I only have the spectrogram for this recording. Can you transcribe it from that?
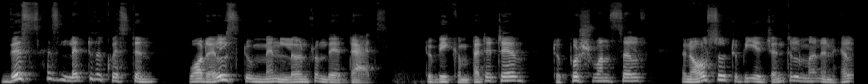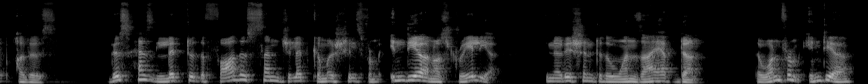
This has led to the question what else do men learn from their dads? To be competitive, to push oneself, and also to be a gentleman and help others. This has led to the father son Gillette commercials from India and Australia, in addition to the ones I have done. The one from India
